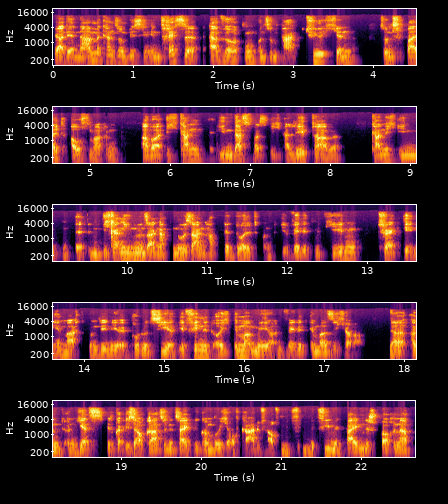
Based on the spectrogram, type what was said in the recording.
Ja, der Name kann so ein bisschen Interesse erwirken und so ein paar Türchen so einen Spalt aufmachen. Aber ich kann Ihnen das, was ich erlebt habe, kann ich Ihnen, äh, ich kann Ihnen nur sagen, nur sagen, habt Geduld. Und ihr werdet mit jedem Track, den ihr macht und den ihr produziert, ihr findet euch immer mehr und werdet immer sicherer. Ja, und, und jetzt ist auch gerade so eine Zeit gekommen, wo ich auch gerade auch mit, mit, viel mit beiden gesprochen habe,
